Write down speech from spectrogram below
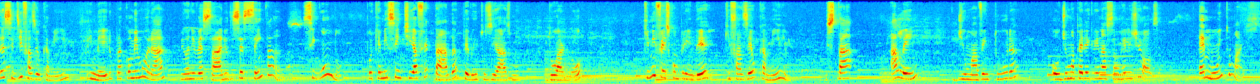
decidi fazer o caminho, primeiro, para comemorar meu aniversário de 60 anos. Segundo, porque me senti afetada pelo entusiasmo do Arnaud, que me fez compreender que fazer o caminho está além de uma aventura ou de uma peregrinação religiosa. É muito mais.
